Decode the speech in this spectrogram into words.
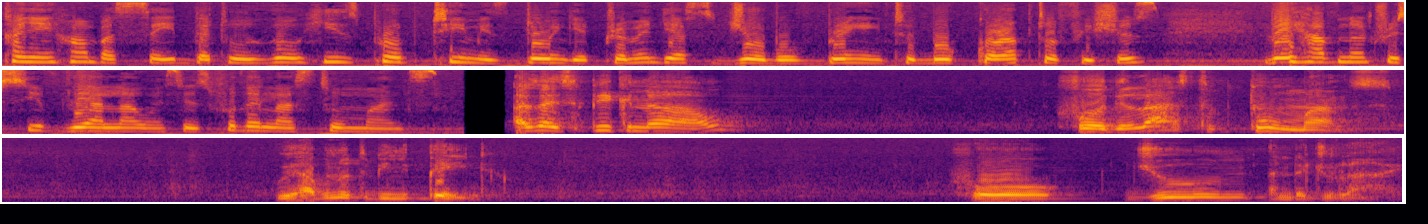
Kanyeihamba said that although his probe team is doing a tremendous job of bringing to book corrupt officials, they have not received their allowances for the last two months. As I speak now, for the last two months, we have not been paid for June and July.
